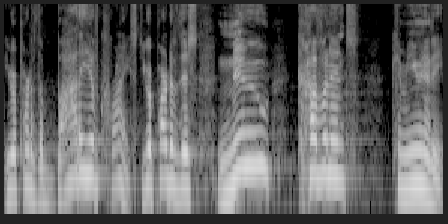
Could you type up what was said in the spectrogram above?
You are part of the body of Christ. You are part of this new covenant community.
